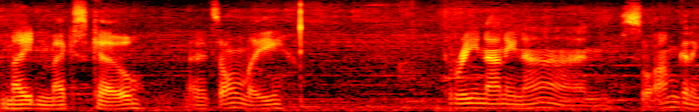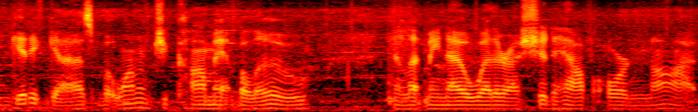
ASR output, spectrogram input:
Made in Mexico. And it's only $3.99. So I'm to get it, guys. But why don't you comment below and let me know whether I should have or not.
